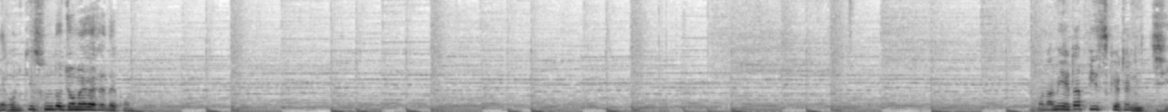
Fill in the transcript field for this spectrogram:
দেখুন, কি সুন্দর জমে গেছে, দেখুন। আমি এটা পিস কেটে নিচ্ছি।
